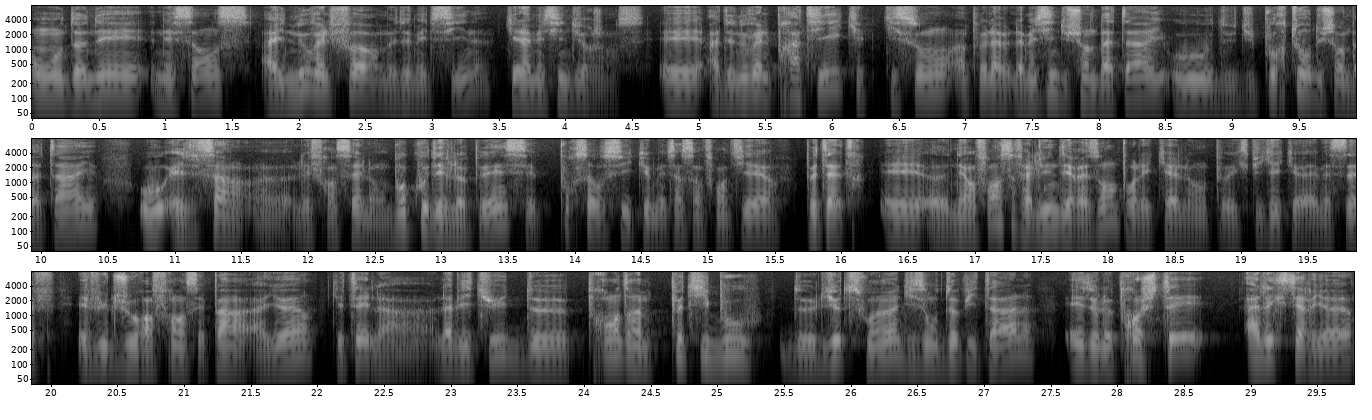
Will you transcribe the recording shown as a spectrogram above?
ont donné naissance à une nouvelle forme de médecine, qui est la médecine d'urgence, et à de nouvelles pratiques qui sont un peu la, médecine du champ de bataille ou du, pourtour du champ de bataille, où, et ça, les Français l'ont beaucoup développé, c'est pour ça aussi que Médecins sans frontières peut-être, est euh, né en France. Enfin, l'une des raisons pour lesquelles on peut expliquer que MSF est vu le jour en France et pas ailleurs, qui était l'habitude de prendre un petit bout de lieu de soins, disons d'hôpital, et de le projeter à l'extérieur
